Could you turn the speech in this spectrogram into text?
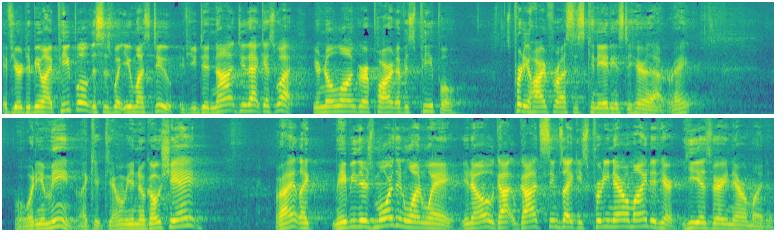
if you're to be my people, this is what you must do. If you did not do that, guess what? You're no longer a part of his people. It's pretty hard for us as Canadians to hear that, right? Well, what do you mean? Like, can we negotiate? Right? Like, maybe there's more than one way. You know, God, God seems like he's pretty narrow minded here. He is very narrow minded.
